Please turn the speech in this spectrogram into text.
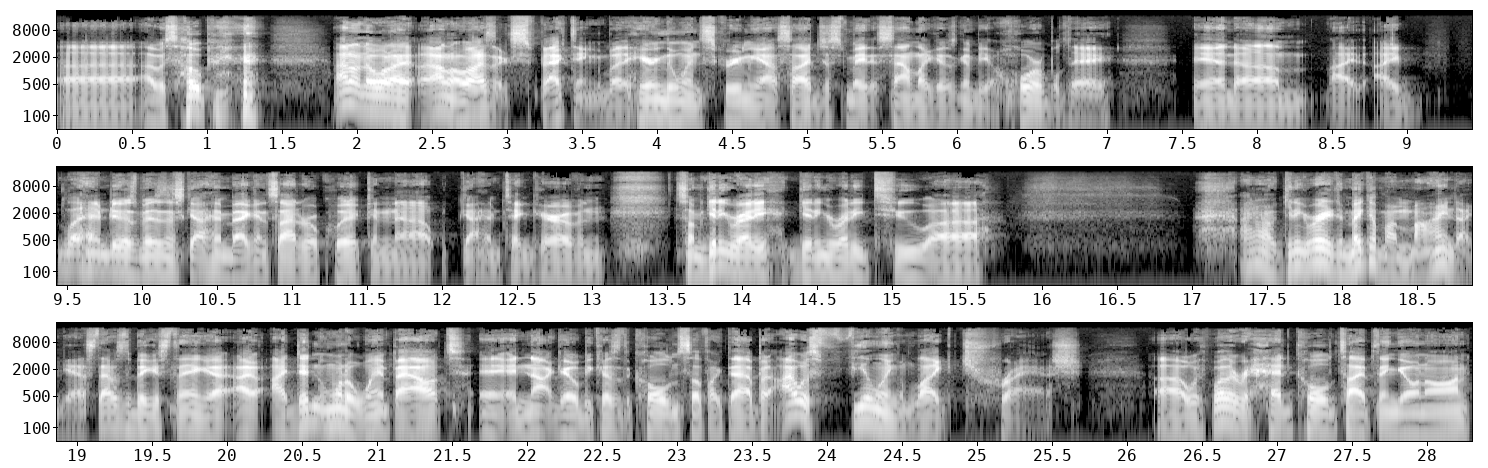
Uh, I was hoping. I don't know what I, I don't know what I was expecting, but hearing the wind screaming outside just made it sound like it was going to be a horrible day. And um, I, I let him do his business, got him back inside real quick, and uh, got him taken care of. And so I'm getting ready, getting ready to uh, I don't know, getting ready to make up my mind, I guess. That was the biggest thing. I, I, I didn't want to wimp out and, and, not go because of the cold and stuff like that, but I was feeling like trash. Uh, with whether a head cold type thing going on,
